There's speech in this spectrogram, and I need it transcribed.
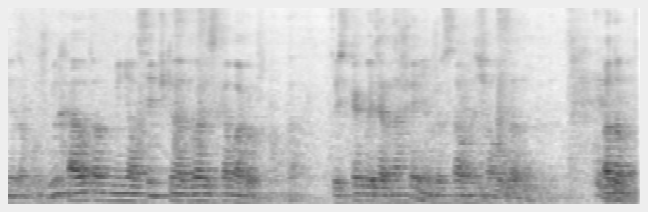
у нее там жмых, а вот он менял семечки на два листка мороженого. Да. То есть как бы эти отношения уже с самого начала заданы. Потом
